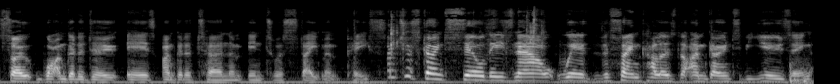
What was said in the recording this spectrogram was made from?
So what I'm going to do is I'm going to turn them into a statement piece. I'm just going to seal these now with the same colours that I'm going to be using.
